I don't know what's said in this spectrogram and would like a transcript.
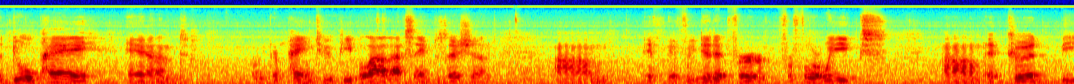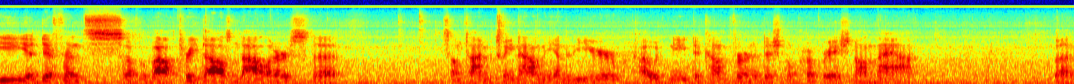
a dual pay and they're paying two people out of that same position. Um, if, if we did it for, for four weeks, um, it could be a difference of about three thousand dollars that sometime between now and the end of the year, I would need to come for an additional appropriation on that. But,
